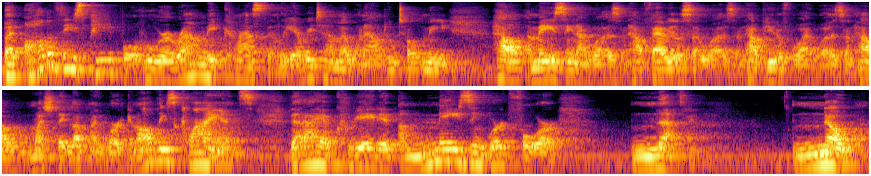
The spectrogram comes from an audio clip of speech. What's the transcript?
But all of these people who were around me constantly, every time I went out, who told me how amazing I was and how fabulous I was and how beautiful I was and how much they loved my work and all these clients that I have created amazing work for, nothing. No one.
